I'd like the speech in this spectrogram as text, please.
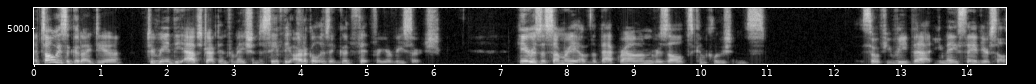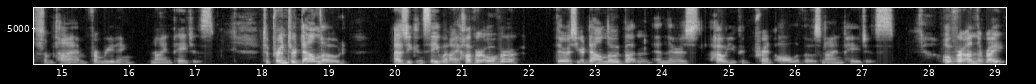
it's always a good idea to read the abstract information to see if the article is a good fit for your research. Here is a summary of the background, results, conclusions. So if you read that, you may save yourself some time from reading nine pages. To print or download, as you can see when I hover over, there's your download button and there's how you could print all of those nine pages. Over on the right,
